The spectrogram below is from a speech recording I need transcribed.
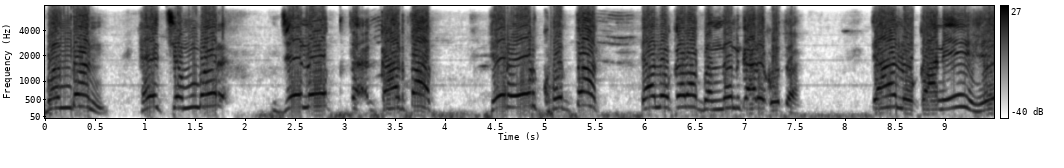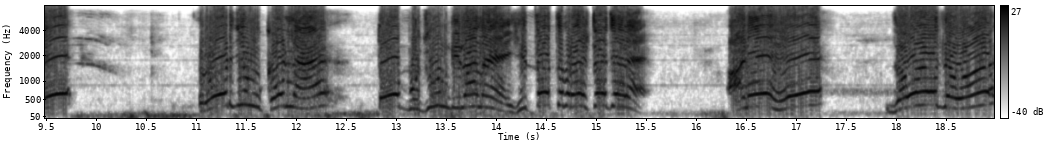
बंधन हे चंबर जे लोक काढतात हे रोड खोदतात त्या लोकांना बंधनकारक होतं. त्या लोकांनी हे रोड जे उखडलाय तो बुजवून दिला नाही. हिथंच भ्रष्टाचार आहे. आणि हे जवळजवळ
